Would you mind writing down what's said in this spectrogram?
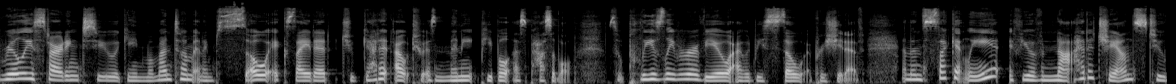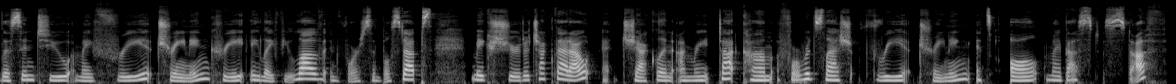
really starting to gain momentum. And I'm so excited to get it out to as many people as possible. So please leave a review. I would be so appreciative. And then, secondly, if you have not had a chance to listen to my free training, Create a Life You Love in Four Simple Steps, make sure to check that out at jacquelynemery.com forward slash free training. It's all my best stuff.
